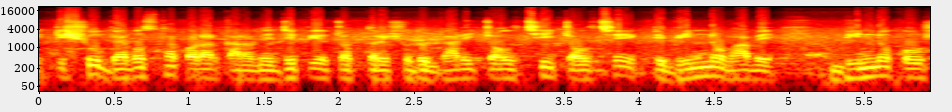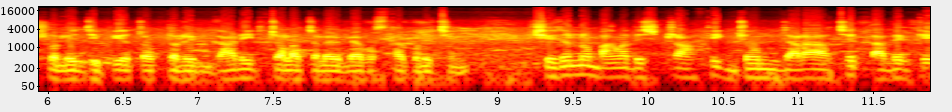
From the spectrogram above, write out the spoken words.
একটি সুব্যবস্থা করার কারণে জিপিও চত্বরে শুধু গাড়ি চলছেই চলছে, একটি ভিন্নভাবে, ভিন্ন কৌশলে জিপিও চত্বরের গাড়ির চলাচলের ব্যবস্থা করেছেন। সেজন্য বাংলাদেশ ট্রাফিক জোন যারা আছে, তাদেরকে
